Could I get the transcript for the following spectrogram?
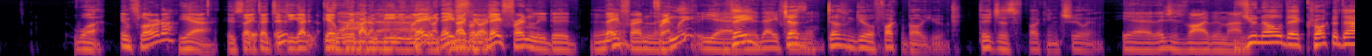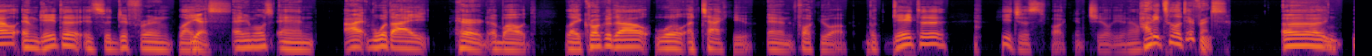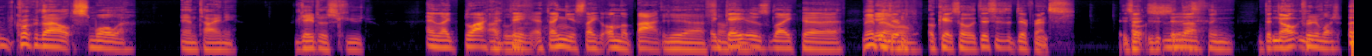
What? In Florida? Yeah, it's like It- that. You got to get worried Nah, about them being in like, they in, like they the fr- backyard. they friendly, dude. They Yeah. friendly. Friendly? Yeah, they, dude, they just friendly. doesn't give a fuck about you. They just fucking chilling. Yeah, they just vibing, man. You know that crocodile and gator is a different like Yes. animals, and I what I heard about like crocodile will attack you and fuck you up, but gator he just fucking chill. You know. How do you tell the difference? Uh, crocodile smaller and tiny. Gator's huge. and like black, I I, think. I think it's like on the back. Yeah. A something. gator's like uh Maybe Yeah, I'm wrong. Okay, so this is the difference. Is Oh, it, is it Nothing. the, no? Pretty much.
